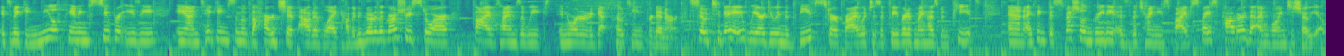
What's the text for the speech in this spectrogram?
It's making meal planning super easy and taking some of the hardship out of like having to go to the grocery store five times a week in order to get protein for dinner. So today we are doing the beef stir fry, which is a favorite of my husband Pete's. And I think the special ingredient is the Chinese five spice powder that I'm going to show you.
